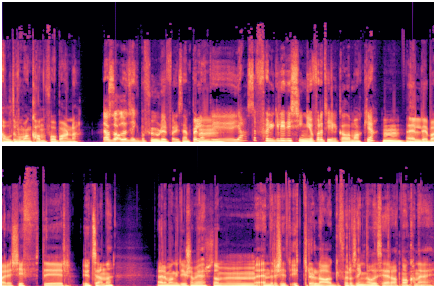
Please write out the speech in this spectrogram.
alder hvor man kan få barn, da. Altså, du tenker på fugler, for eksempel. De, ja, selvfølgelig, de synger for å tilkalle make. Mm. Eller de bare skifter utseende. Er det mange dyr som gjør, som endrer sitt ytre lag for å signalisere at nå kan jeg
